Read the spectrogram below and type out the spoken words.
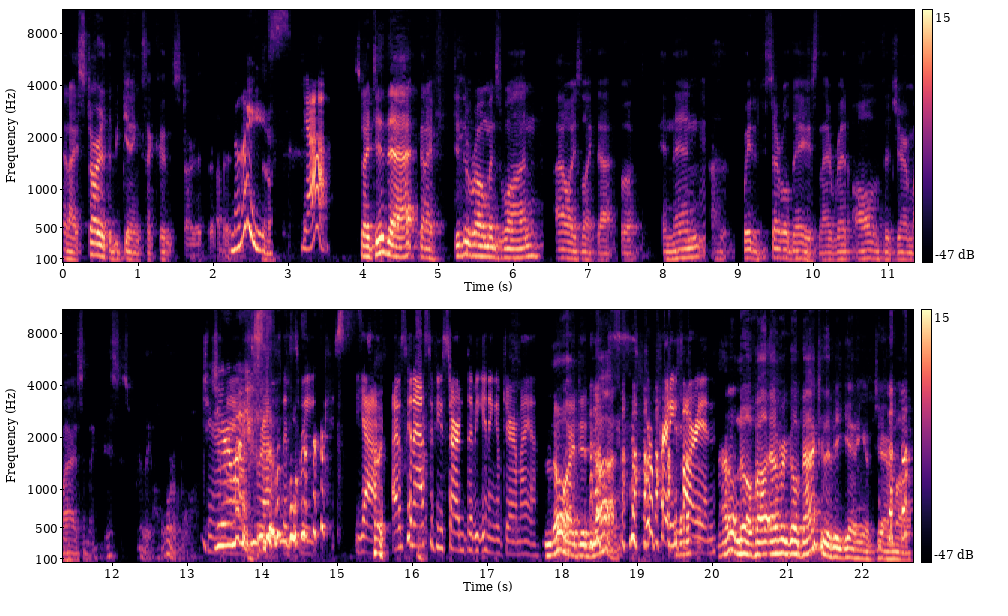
and I started at the beginning because I couldn't start at the of it. Nice. Yeah. So I did that. Then I did the Romans one. I always like that book. And then mm-hmm. I waited several days and I read all of the Jeremiahs. I'm like, this is really horrible. Jeremiah Jeremiah's throughout the this week. Yeah. I was going to ask if you started the beginning of Jeremiah. No, I did not. We're pretty far in. I don't know if I'll ever go back to the beginning of Jeremiah.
